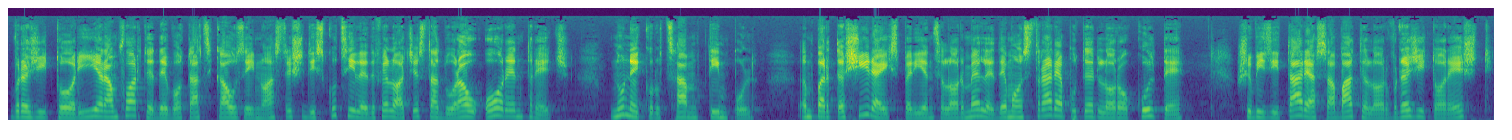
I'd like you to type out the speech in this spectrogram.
vrăjitorii, eram foarte devotați cauzei noastre și discuțiile de felul acesta durau ore întregi. Nu ne cruțam timpul. Împărtășirea experiențelor mele, demonstrarea puterilor oculte și vizitarea sabatelor vrăjitorești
